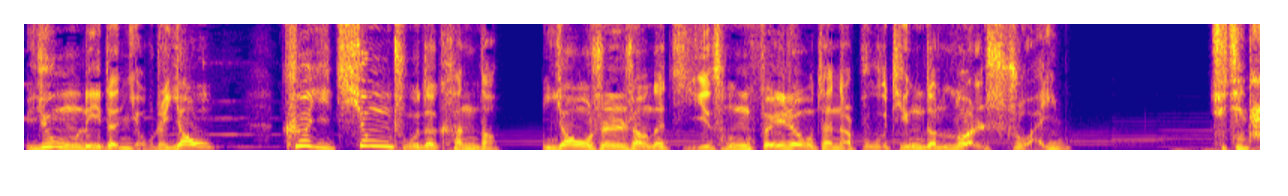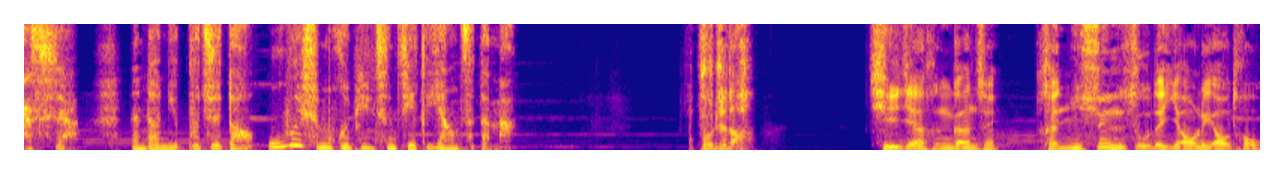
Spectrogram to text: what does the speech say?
用力的扭着腰，可以清楚的看到腰身上的几层肥肉在那不停的乱甩。巨剑大师，难道你不知道我为什么会变成这个样子的吗？不知道。齐剑很干脆、很迅速的摇了摇头，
